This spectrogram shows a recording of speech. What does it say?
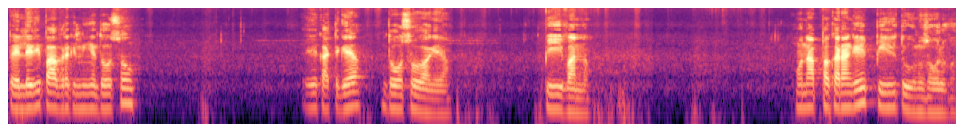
ਪਹਿਲੇ ਦੀ ਪਾਵਰ ਕਿੰਨੀ ਹੈ? 200 ਇਹ ਕੱਟ ਗਿਆ 200 ਆ ਗਿਆ। P1 ਹੁਣ ਆਪਾਂ ਕਰਾਂਗੇ P2 ਨੂੰ ਸੋਲਵ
